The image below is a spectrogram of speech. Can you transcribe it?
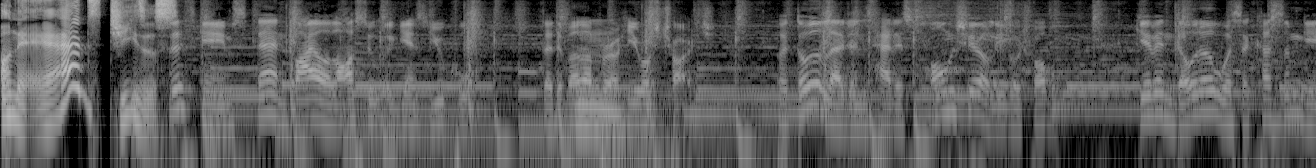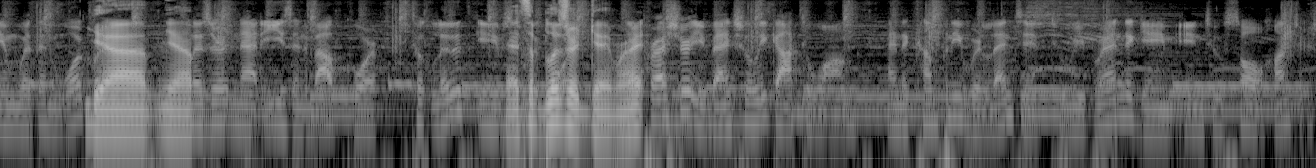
on the ads. Jesus. Lilith Games then filed a lawsuit against Ucool, the developer Hmm. of Heroes Charge. But Dota Legends had its own share of legal trouble. Given Dota was a custom game within Warcraft, Yeah, yeah. Blizzard, NetEase, and Valve Corp took Lilith Games Yeah, it's a court. Blizzard game, The right? pressure eventually got to Wang, and the company relented to rebrand the game into Soul Hunters.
